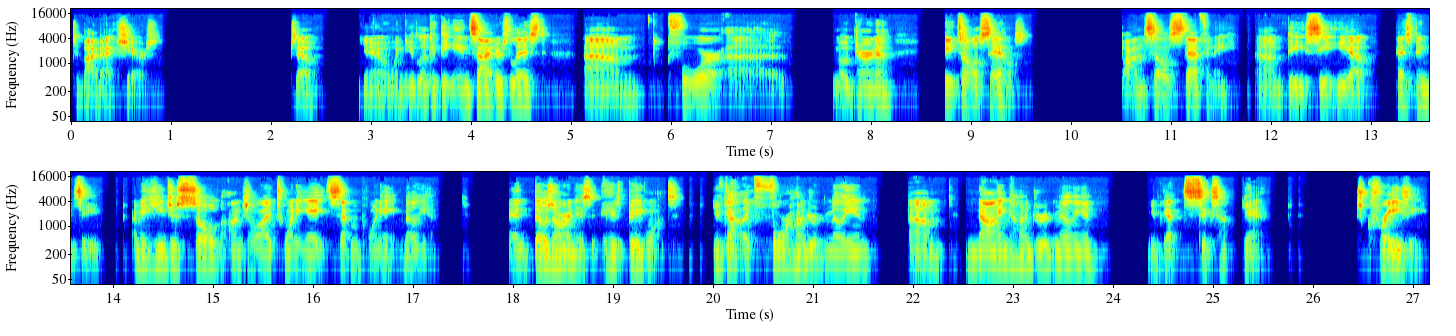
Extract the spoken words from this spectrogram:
to buy back shares. So, you know, when you look at the insiders list um, for uh, Moderna, it's all sales. Bancel Stephanie, um, the CEO, has been. I mean, he just sold on July 28, 7.8 million, and those aren't his his big ones. You've got like 400 million, um, 900 million. You've got 600. Yeah, it's crazy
